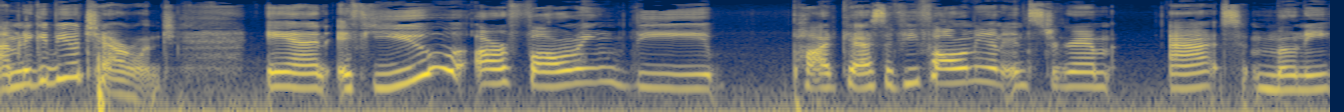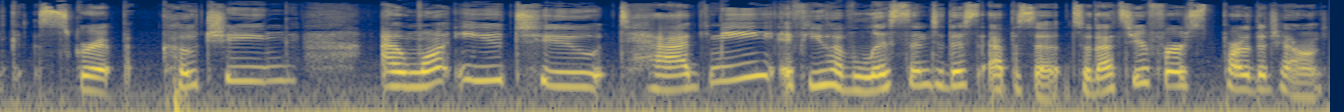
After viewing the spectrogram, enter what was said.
I'm to give you a challenge. And if you are following the podcast, if you follow me on Instagram at Monique Scrip Coaching. I want you to tag me if you have listened to this episode. So that's your first part of the challenge.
